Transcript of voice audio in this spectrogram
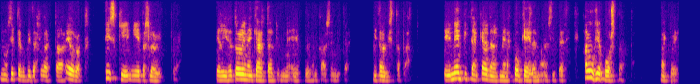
no sitten kun pitäisi laittaa eurot tiskiin, niin eipäs löydykään. Eli se todellinen käyttäytyminen ei ole kuitenkaan se, mitä, mitä oikeasti tapahtuu. Eli meidän pitää käytännössä mennä kokeilemaan sitä, että joku ostaa, vai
